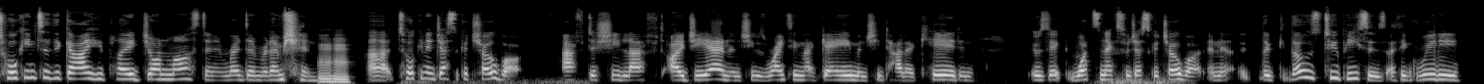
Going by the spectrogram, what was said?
talking to the guy who played John Marston in Red Dead Redemption, mm-hmm. uh, talking to Jessica Chobot after she left IGN and she was writing that game and she'd had a kid and it was like, what's next for Jessica Chobot? And it, uh, the, those two pieces, I think really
